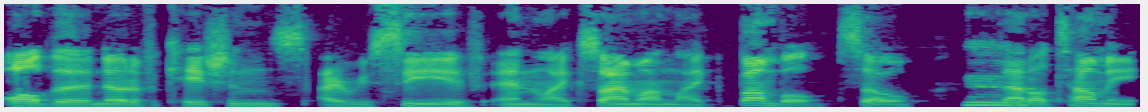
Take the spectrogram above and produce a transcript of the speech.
all the notifications I receive and like, so I'm on like Bumble. So mm. that'll tell me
